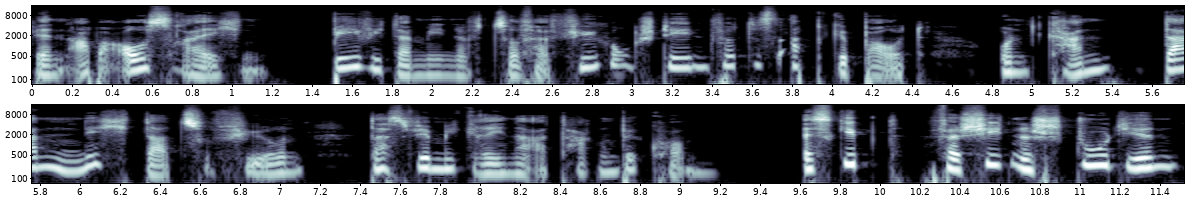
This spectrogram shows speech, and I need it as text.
Wenn aber ausreichend B-Vitamine zur Verfügung stehen, wird es abgebaut und kann dann nicht dazu führen, dass wir Migräneattacken bekommen. Es gibt verschiedene Studien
